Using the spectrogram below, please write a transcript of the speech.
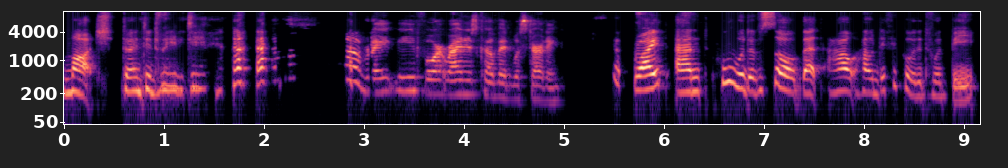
March 2020. right before, right as COVID was starting. Right. And who would have thought that how, how difficult it would be?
